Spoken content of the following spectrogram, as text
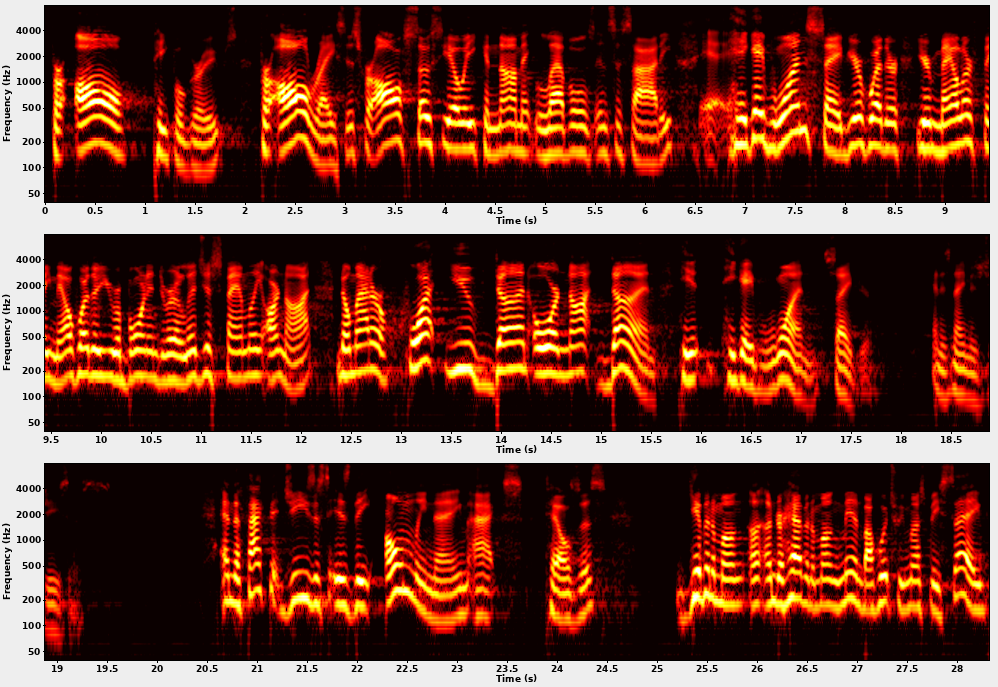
for all people groups, for all races, for all socioeconomic levels in society. Eh, he gave one Savior, whether you're male or female, whether you were born into a religious family or not, no matter what you've done or not done, He, he gave one Savior, and His name is Jesus. And the fact that Jesus is the only name, Acts tells us, given among, uh, under heaven among men by which we must be saved,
